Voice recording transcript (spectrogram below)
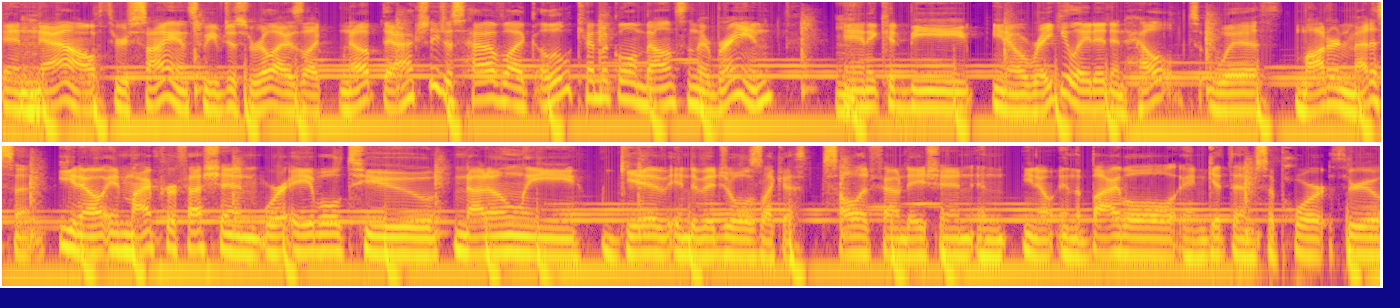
And mm. now through science, we've just realized like, nope, they actually just have like a little chemical imbalance in their brain mm. and it could be, you know, regulated and helped with modern medicine. You know, in my profession, we're able to not only give individuals like a solid foundation and, you know, in the Bible and get them support through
